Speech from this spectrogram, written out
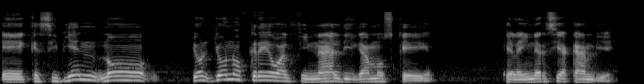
eh, que si bien no, yo, yo no creo al final, digamos, que, que la inercia cambie.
